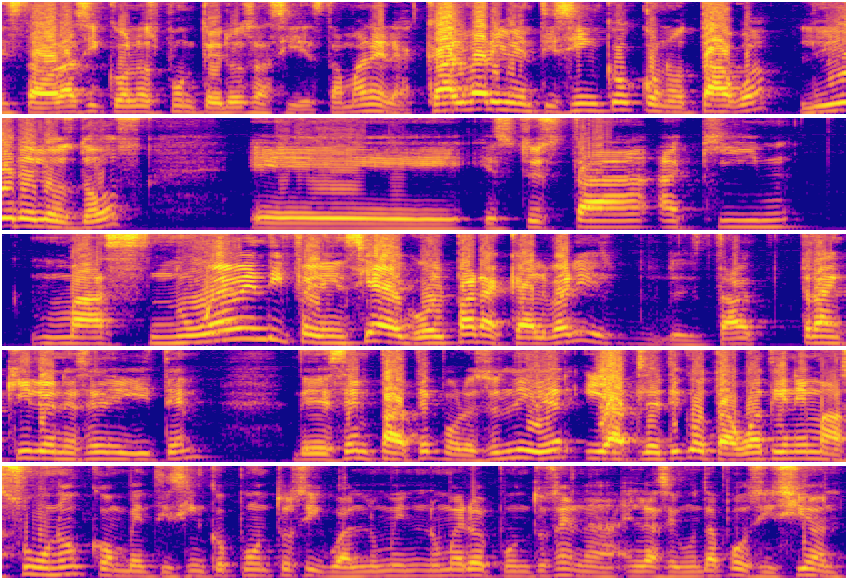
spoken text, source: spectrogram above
está ahora sí con los punteros así de esta manera. Calvary 25 con Ottawa, líder de los dos. Eh, esto está aquí más 9 en diferencia de gol para Calvary. Está tranquilo en ese ítem de ese empate, por eso es líder. Y Atlético Ottawa tiene más 1 con 25 puntos, igual número de puntos en la, en la segunda posición.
